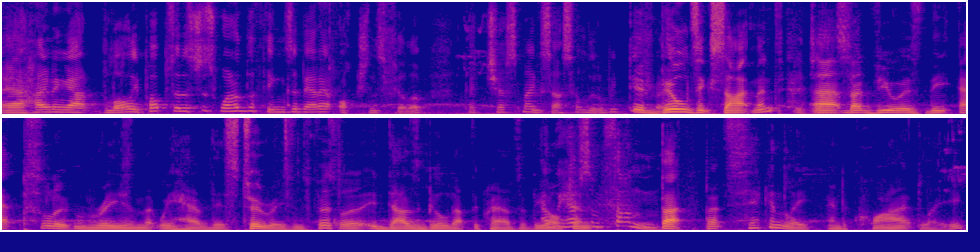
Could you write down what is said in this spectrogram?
uh, handing out lollipops. And it's just one of the things about our auctions, Philip, that just makes us a little bit different. It builds excitement. It uh, but viewers, the absolute reason that we have this, two reasons. First of all, it does build up the crowds at the And we auction. have some fun. But, but secondly, and quietly,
